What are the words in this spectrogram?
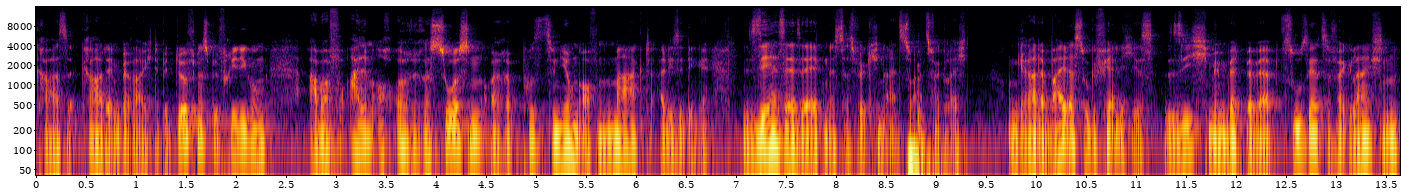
gerade im Bereich der Bedürfnisbefriedigung, aber vor allem auch eure Ressourcen, eure Positionierung auf dem Markt, all diese Dinge. Sehr, sehr selten ist das wirklich ein 1 zu 1 Vergleich. Und gerade weil das so gefährlich ist, sich mit dem Wettbewerb zu sehr zu vergleichen,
